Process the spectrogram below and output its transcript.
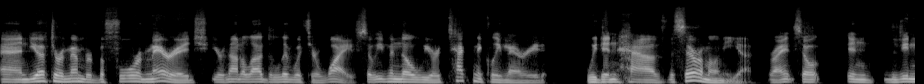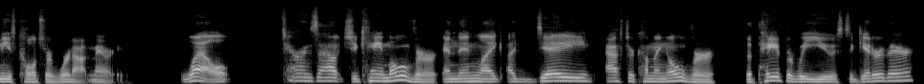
And you have to remember, before marriage, you're not allowed to live with your wife. So even though we were technically married, we didn't have the ceremony yet, right? So in the Vietnamese culture, we're not married. Well, turns out she came over, and then like a day after coming over, the paper we used to get her there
